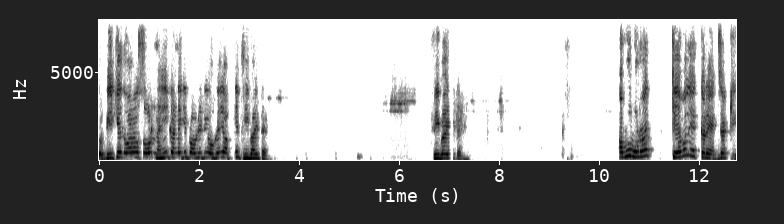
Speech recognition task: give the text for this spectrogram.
तो बी के द्वारा सोल्व नहीं करने की प्रोबेबिलिटी हो गई आपकी three by ten three by ten अब वो बोल रहा है, केवल एक करे एग्जैक्टली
